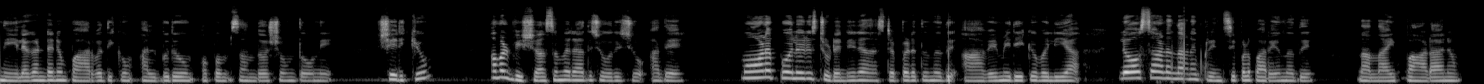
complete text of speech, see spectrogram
നീലകണ്ഠനും പാർവതിക്കും അത്ഭുതവും ഒപ്പം സന്തോഷവും തോന്നി. ശരിക്കും? അവൾ വിശ്വാസം വരാതെ ചോദിച്ചു അതെ മോളെപ്പോലെ ഒരു സ്റ്റുഡന്റിനെ നഷ്ടപ്പെടുത്തുന്നത് ആവേ മെരിക്ക് വലിയ. ലോസ് ആണെന്നാണ് പ്രിൻസിപ്പൾ പറയുന്നത്. നന്നായി പാടാനും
